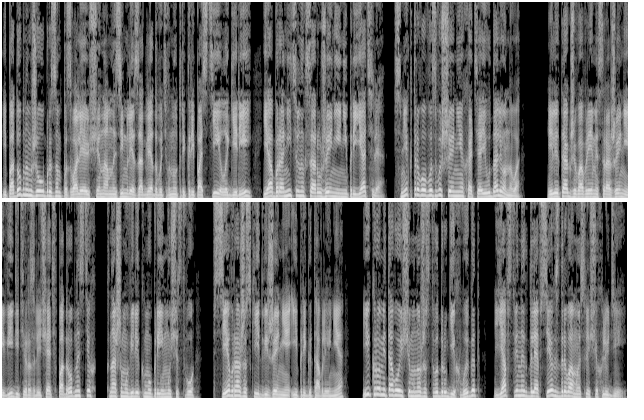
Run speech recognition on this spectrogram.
и подобным же образом позволяющее нам на земле заглядывать внутрь крепостей, лагерей и оборонительных сооружений неприятеля с некоторого возвышения, хотя и удаленного, или также во время сражения видеть и различать в подробностях, к нашему великому преимуществу, все вражеские движения и приготовления, и кроме того еще множество других выгод, явственных для всех здравомыслящих людей.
